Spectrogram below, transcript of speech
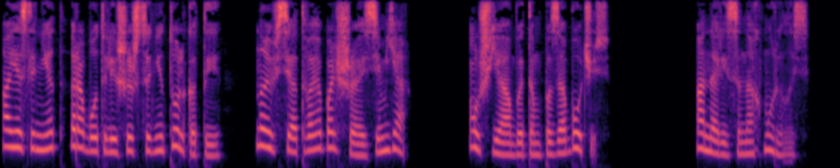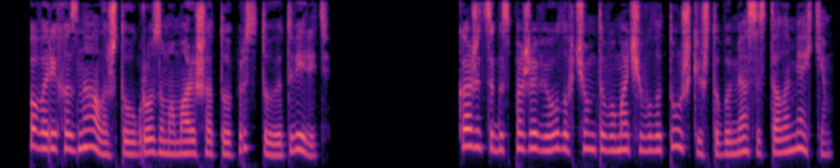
А если нет, работы лишишься не только ты, но и вся твоя большая семья. Уж я об этом позабочусь». Анариса нахмурилась. Повариха знала, что угрозам Амары Шатопер стоит верить. Кажется, госпожа Виола в чем то вымачивала тушки, чтобы мясо стало мягким.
